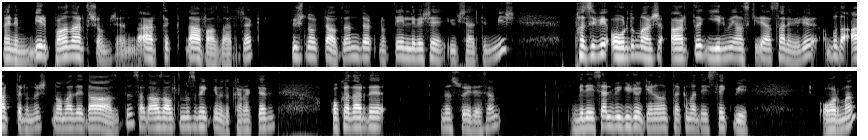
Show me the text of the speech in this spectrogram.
hani bir puan artış olmuş. Yani artık daha fazla artacak. 3.6'dan 4.55'e yükseltilmiş. Pasifi ordu marşı artık 20 askeri hasar veriyor. Bu da arttırılmış. Normalde daha azdı. Zaten azaltılması beklemiyorduk. Karakterin o kadar da nasıl söylesem bireysel bir gücü genel takıma destek bir orman.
